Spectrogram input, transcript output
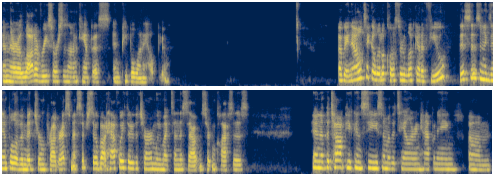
And there are a lot of resources on campus and people wanna help you. Okay, now we'll take a little closer look at a few. This is an example of a midterm progress message. So about halfway through the term, we might send this out in certain classes. And at the top, you can see some of the tailoring happening. Um,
